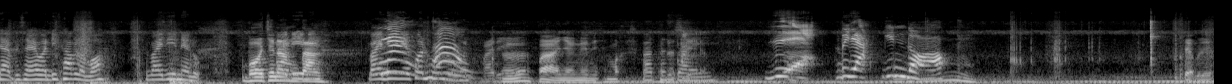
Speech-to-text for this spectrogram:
ยายไปใส่สวัสดีครับเหรอบ่ สบายดีเนี่ยลูกบอจะนั่งตังสบายดีเนี่ยคนหัวหนูเออป่าอย่างเนี้นี่มาปลาตะไคร้เบียไม่อยากกินดอกเสียบไปเลย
